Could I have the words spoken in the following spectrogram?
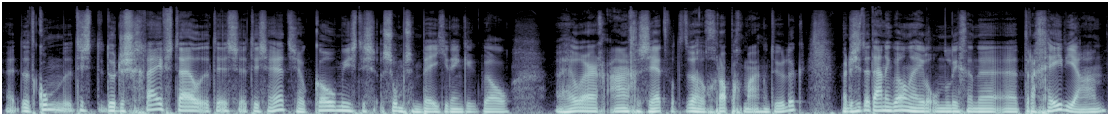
eh, dat komt, het is door de schrijfstijl. Het is, het is, hè, het is heel komisch. Het is soms een beetje, denk ik, wel eh, heel erg aangezet. Wat het wel heel grappig maakt, natuurlijk. Maar er zit uiteindelijk wel een hele onderliggende tragedie aan.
